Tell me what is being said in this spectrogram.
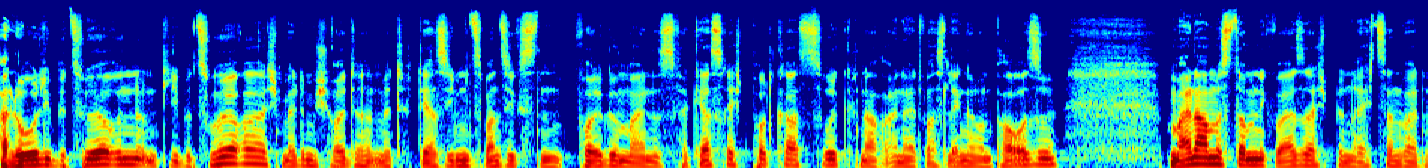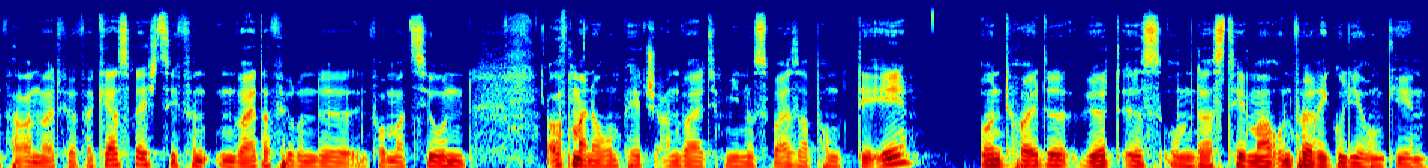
Hallo, liebe Zuhörerinnen und liebe Zuhörer. Ich melde mich heute mit der 27. Folge meines Verkehrsrecht-Podcasts zurück nach einer etwas längeren Pause. Mein Name ist Dominik Weiser, ich bin Rechtsanwalt und Fachanwalt für Verkehrsrecht. Sie finden weiterführende Informationen auf meiner Homepage anwalt-weiser.de. Und heute wird es um das Thema Unfallregulierung gehen.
